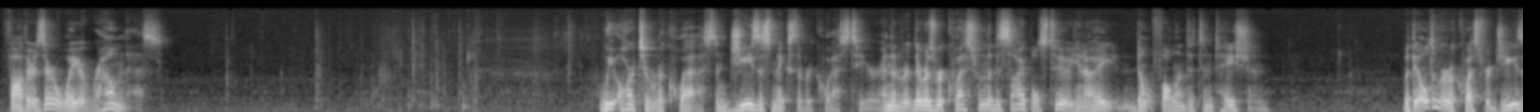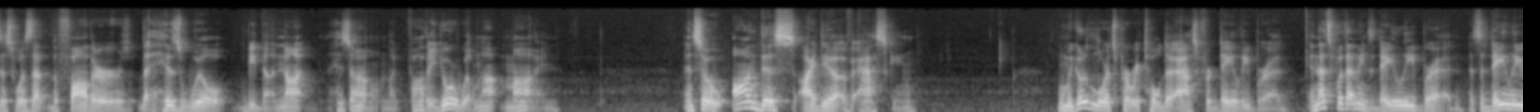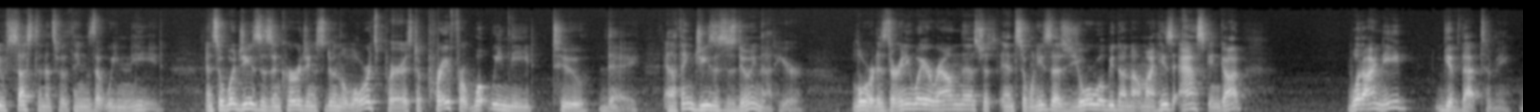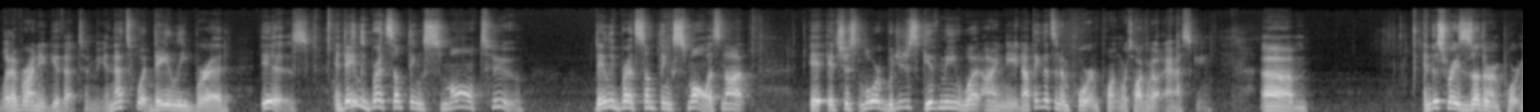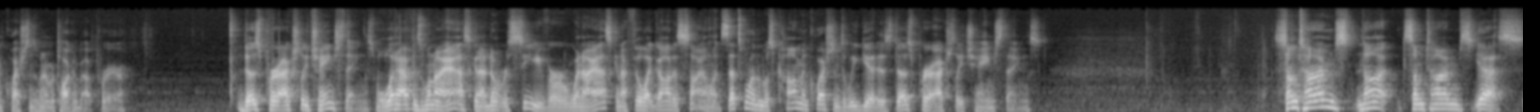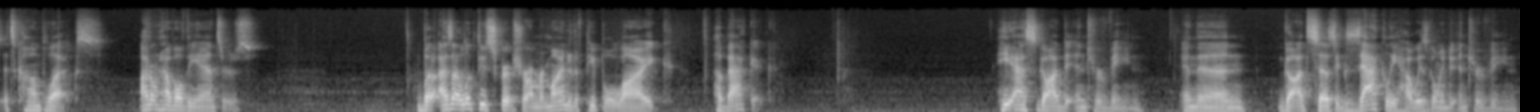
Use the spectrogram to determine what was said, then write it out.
Father, is there a way around this? We are to request, and Jesus makes the request here. And there was requests from the disciples too. You know, hey, don't fall into temptation. But the ultimate request for Jesus was that the Father, that His will be done, not His own. Like, Father, your will, not mine. And so, on this idea of asking, when we go to the Lord's Prayer, we're told to ask for daily bread. And that's what that means daily bread. It's a daily sustenance for the things that we need. And so, what Jesus is encouraging us to do in the Lord's Prayer is to pray for what we need today. And I think Jesus is doing that here. Lord, is there any way around this? Just, and so, when he says, Your will be done, not mine, he's asking, God, what I need, give that to me. Whatever I need, give that to me. And that's what daily bread is. And daily bread's something small too. Daily bread's something small. It's not, it, it's just, Lord, would you just give me what I need? And I think that's an important point when we're talking about asking. Um, and this raises other important questions when we're talking about prayer. Does prayer actually change things? Well, what happens when I ask and I don't receive, or when I ask and I feel like God is silenced? That's one of the most common questions we get is, does prayer actually change things? Sometimes not, sometimes yes, it's complex. I don't have all the answers. But as I look through scripture, I'm reminded of people like Habakkuk. He asks God to intervene, and then God says exactly how he's going to intervene.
